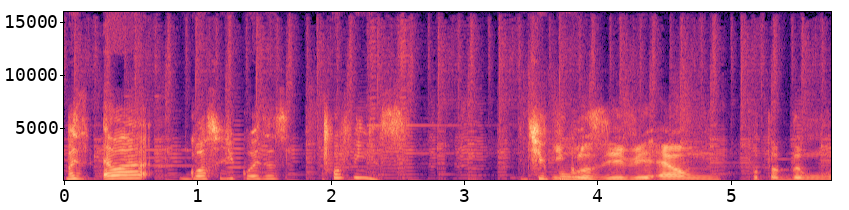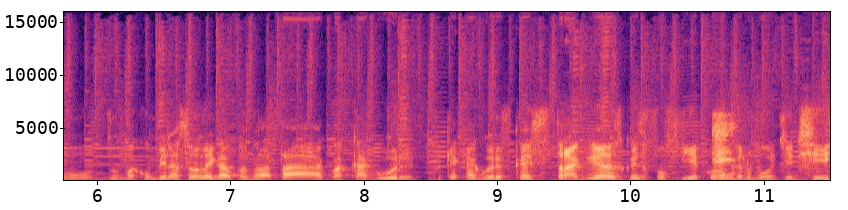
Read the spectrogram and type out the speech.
Mas ela gosta de coisas fofinhas. Tipo, Inclusive, é um puta de, um- de uma combinação legal quando ela tá com a Kagura, porque a Kagura fica estragando as coisas fofinhas, É. colocando um monte de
